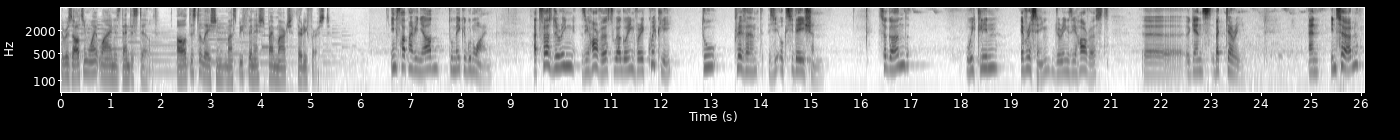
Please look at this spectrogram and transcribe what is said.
The resulting white wine is then distilled. All distillation must be finished by March 31st. In Frapin Vineyard, to make a good wine. At first, during the harvest, we are going very quickly to prevent the oxidation. Second, we clean everything during the harvest uh, against bacteria. And in third,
